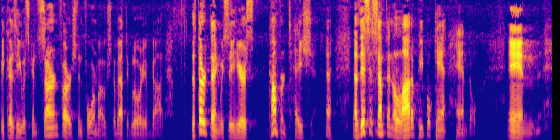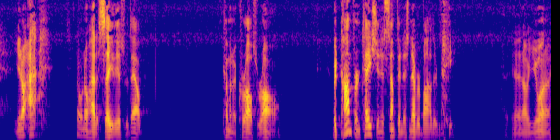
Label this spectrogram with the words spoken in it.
because he was concerned first and foremost about the glory of God. The third thing we see here is confrontation. Now, this is something a lot of people can't handle. And, you know, I don't know how to say this without coming across wrong. But confrontation is something that's never bothered me. You know, you want to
